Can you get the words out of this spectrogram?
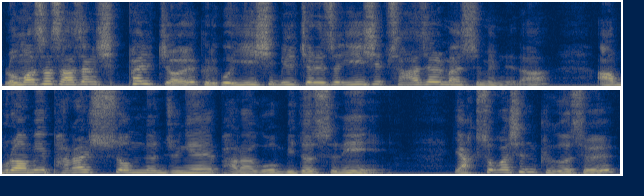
로마서 4장 18절 그리고 21절에서 24절 말씀입니다. 아브라함이 바랄 수 없는 중에 바라고 믿었으니 약속하신 그것을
